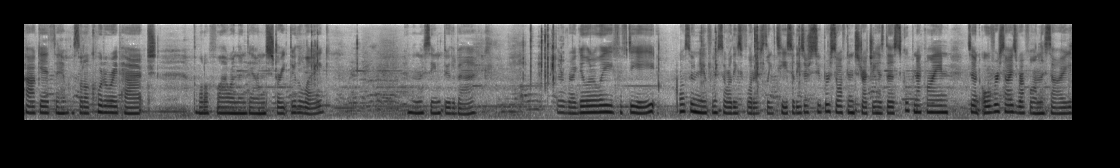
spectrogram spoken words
pockets. They have this little corduroy patch the little flower and then down straight through the leg. And then the same through the back. They're regularly 58 also new from So are these flutter sleeve tees. So these are super soft and stretchy. Has the scoop neckline. It's an oversized ruffle on the side.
